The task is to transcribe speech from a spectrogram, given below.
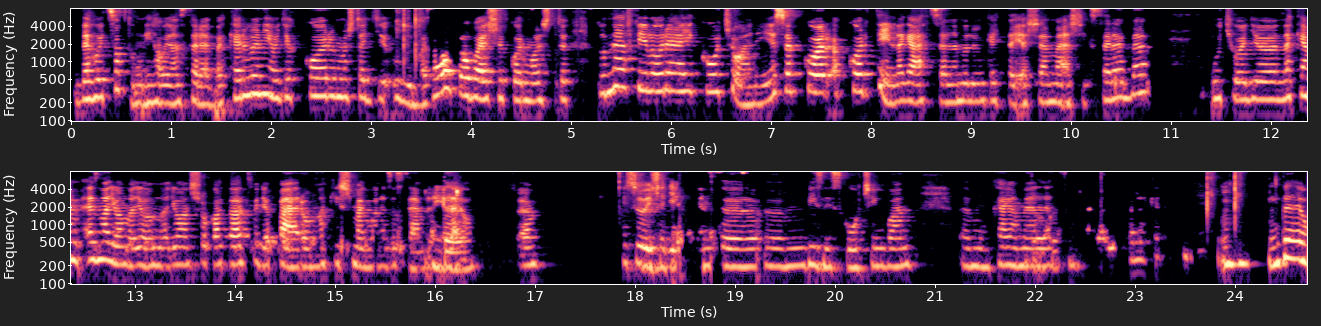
de hogy szoktunk néha olyan szerepbe kerülni, hogy akkor most egy ülünk az autóba, és akkor most tudnál fél óráig kócsolni, és akkor, akkor tényleg átszellemülünk egy teljesen másik szerepbe, úgyhogy nekem ez nagyon-nagyon-nagyon sokat ad, hogy a páromnak is megvan ez a szemlélet. És ő is egyébként business coachingban munkája mellett. Mhm. De jó,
